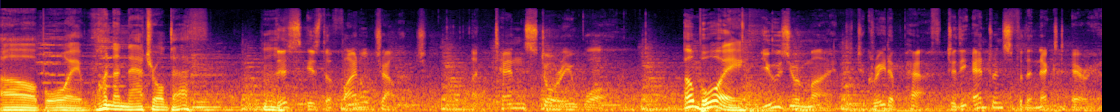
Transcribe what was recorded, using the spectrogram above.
oh boy, one unnatural death. This is the final challenge a 10 story wall. Oh boy. Use your mind to create a path to the entrance for the next area.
